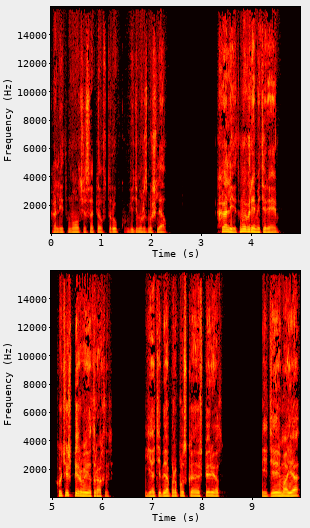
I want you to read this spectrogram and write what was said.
Халид молча сопел в трубку, видимо, размышлял. «Халид, мы время теряем. Хочешь первый ее трахнуть? Я тебя пропускаю вперед. Идея моя,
